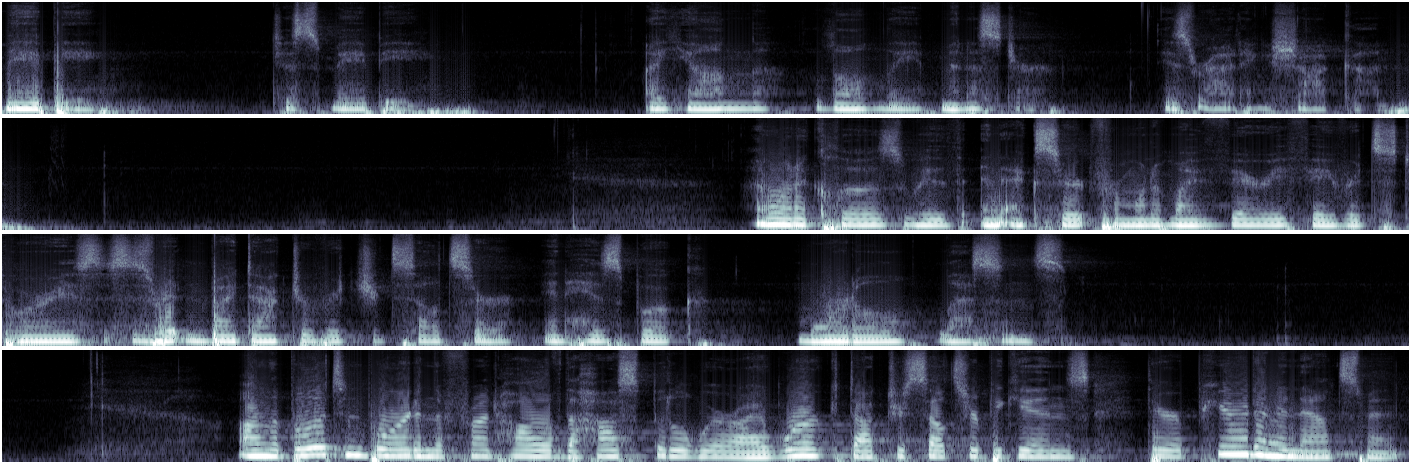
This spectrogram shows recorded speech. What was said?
Maybe, just maybe, a young, lonely minister is riding shotgun. I want to close with an excerpt from one of my very favorite stories. This is written by Dr. Richard Selzer in his book, Mortal Lessons. On the bulletin board in the front hall of the hospital where I work, Dr. Selzer begins There appeared an announcement.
